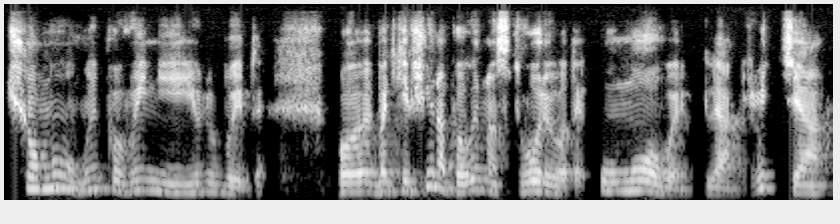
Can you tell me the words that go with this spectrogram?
Чому ми повинні її любити? Бо батьківщина повинна створювати умови для життя,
